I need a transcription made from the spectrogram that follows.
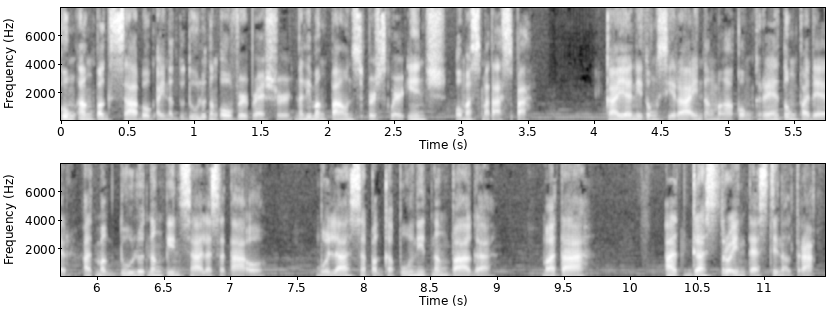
Kung ang pagsabog ay nagdudulot ng overpressure na 5 pounds per square inch o mas mataas pa, kaya nitong sirain ang mga konkretong pader at magdulot ng pinsala sa tao mula sa pagkapunit ng baga, mata, at gastrointestinal tract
